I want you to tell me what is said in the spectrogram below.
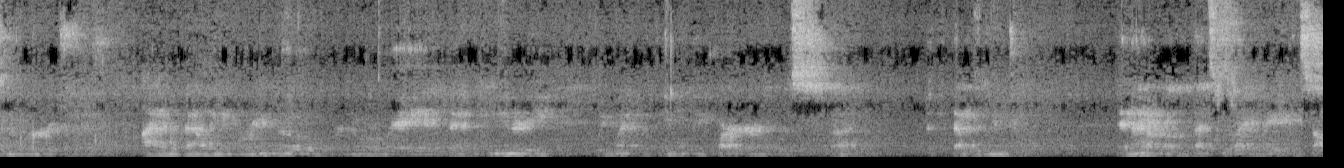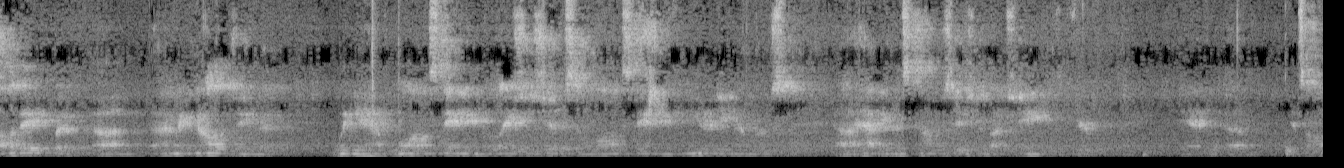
going to merge with Iowa Valley and Marengo or Norway and Benton Community. We went with the only partner that was, uh, that, that was neutral. And I don't know if that's the right way to consolidate, but uh, I'm acknowledging that when you have long-standing relationships and long-standing community members, uh, having this conversation about change is fearful thing. And uh, it's,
